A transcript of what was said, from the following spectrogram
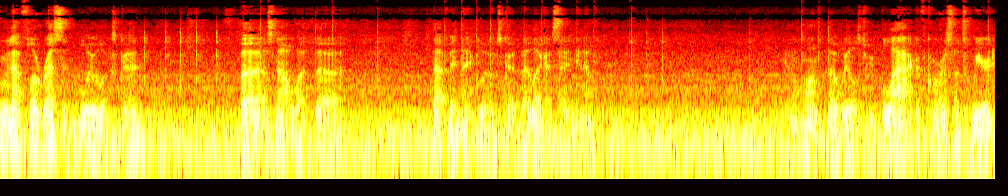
Ooh, that fluorescent blue looks good. But it's not what the... That midnight blue is good, but like I said, you know. You don't want the wheels to be black, of course, that's weird.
